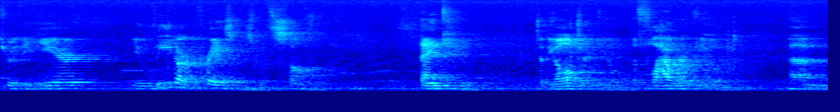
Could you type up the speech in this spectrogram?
through the year. You lead our praises with song. Thank you to the Altar Guild, the Flower Guild, um,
